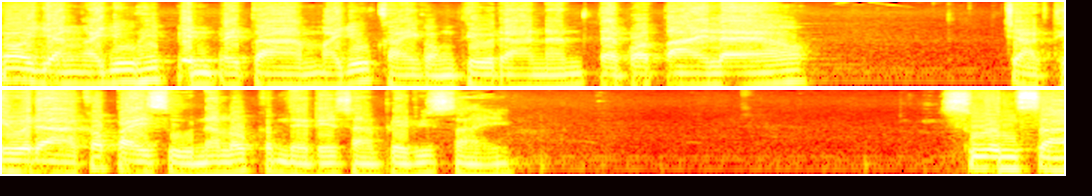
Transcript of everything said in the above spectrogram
ก็ยังอายุให้เป็นไปตามอายุขัยของเทวดานั้น แต่พอตายแล้ว จากเทวดาก็ไปสู่นรกกำเนิดเดรัจฉานเปรตวิสัย ส่วนสา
